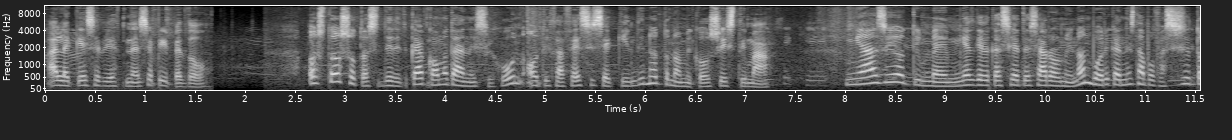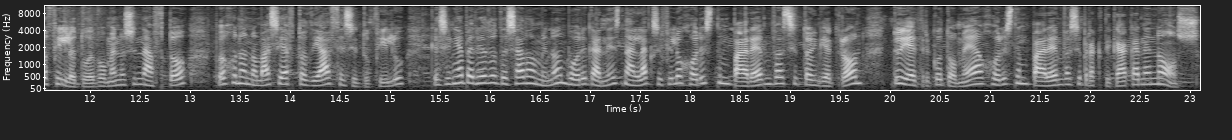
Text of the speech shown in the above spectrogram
αλλά και σε διεθνές επίπεδο. Ωστόσο, τα συντηρητικά κόμματα ανησυχούν ότι θα θέσει σε κίνδυνο το νομικό σύστημα. Μοιάζει ότι με μια διαδικασία τεσσάρων μηνών μπορεί κανείς να αποφασίσει το φύλλο του. Επομένως, είναι αυτό που έχουν ονομάσει αυτοδιάθεση του φύλου και σε μια περίοδο τεσσάρων μηνών μπορεί κανείς να αλλάξει φύλλο χωρίς την παρέμβαση των γιατρών του ιατρικού τομέα, χωρίς την παρέμβαση πρακτικά κανενός.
